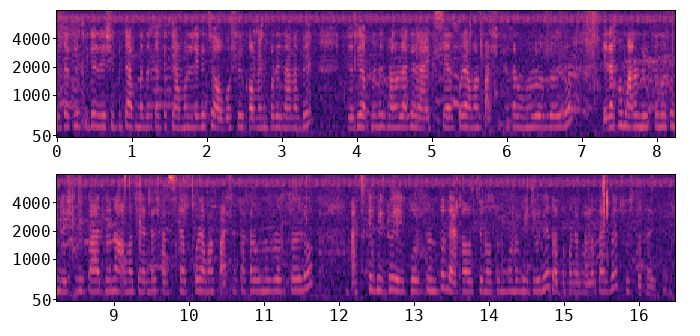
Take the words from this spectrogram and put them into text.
দু চাকলি পিঠের রেসিপিটা আপনাদের কাছে কেমন লেগেছে অবশ্যই কমেন্ট করে জানাবেন। যদি আপনাদের ভালো লাগে লাইক শেয়ার করে আমার পাশে থাকার অনুরোধ রইল। এরকম আরও নিত্য নতুন রেসিপি পাওয়ার জন্য আমার চ্যানেলটা সাবস্ক্রাইব করে আমার পাশে থাকার অনুরোধ রইল। আজকে ভিডিও এই পর্যন্ত। দেখা হচ্ছে নতুন কোনো ভিডিও নিয়ে। ততক্ষণে ভালো থাকবেন, সুস্থ থাকবেন।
